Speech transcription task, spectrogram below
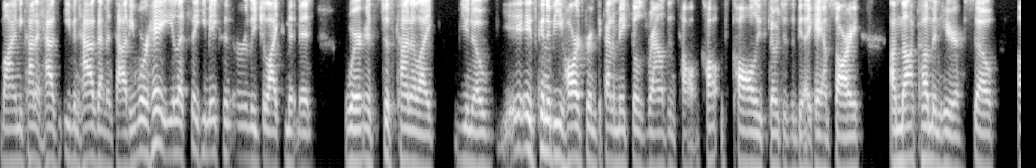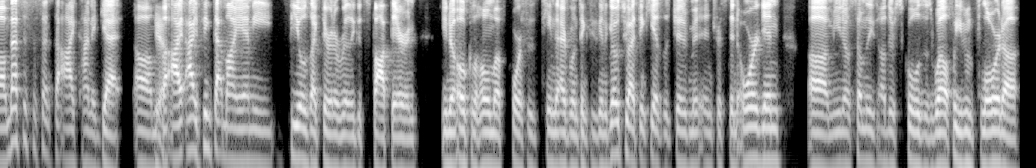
Miami kind of has even has that mentality where, hey, let's say he makes an early July commitment, where it's just kind of like you know, it's going to be hard for him to kind of make those rounds and tell, call, call these coaches and be like, hey, I'm sorry, I'm not coming here. So um, that's just a sense that I kind of get. Um, yeah. But I, I think that Miami feels like they're in a really good spot there. And, you know, Oklahoma, of course, is a team that everyone thinks he's going to go to. I think he has legitimate interest in Oregon. Um, you know, some of these other schools as well. Even Florida,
